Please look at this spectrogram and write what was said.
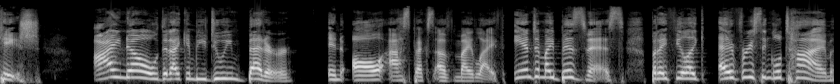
Keish, I know that I can be doing better in all aspects of my life and in my business. But I feel like every single time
